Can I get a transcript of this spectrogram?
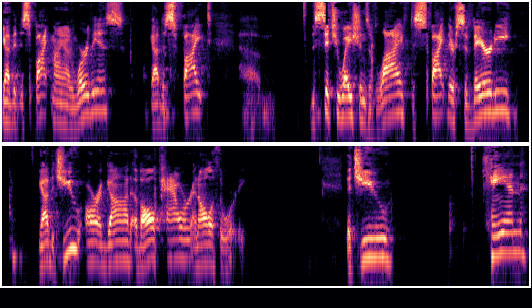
God, that despite my unworthiness, God, despite um, the situations of life, despite their severity. God, that you are a God of all power and all authority. That you can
